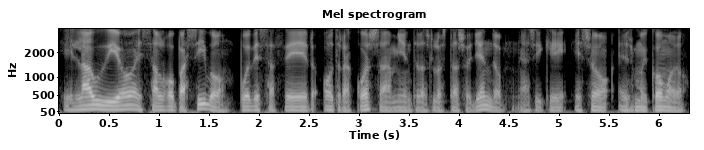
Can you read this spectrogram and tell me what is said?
el audio es algo pasivo, puedes hacer otra cosa mientras lo estás oyendo, así que eso es muy cómodo.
